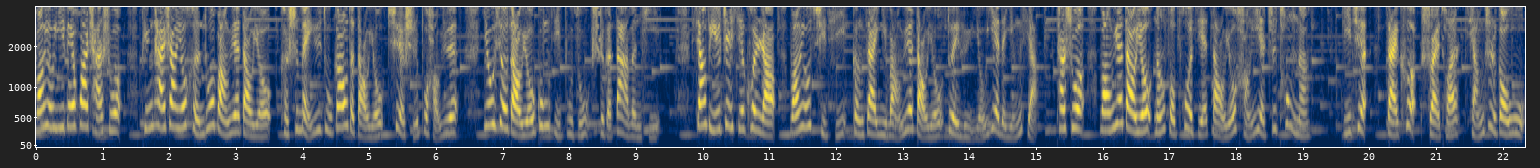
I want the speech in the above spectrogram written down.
网友一杯花茶说：“平台上有很多网约导游，可是美誉度高的导游确实不好约，优秀导游供给不足是个大问题。”相比于这些困扰，网友曲奇更在意网约导游对旅游业的影响。他说：“网约导游能否破解导游行业之痛呢？”的确，宰客、甩团、强制购物，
